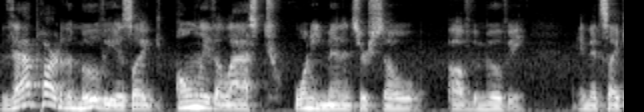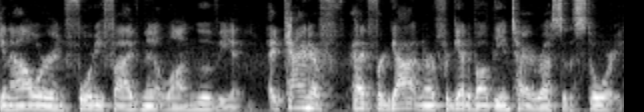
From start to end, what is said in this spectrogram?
That part of the movie is like only the last 20 minutes or so of the movie. And it's like an hour and 45 minute long movie. I, I kind of had forgotten or forget about the entire rest of the story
